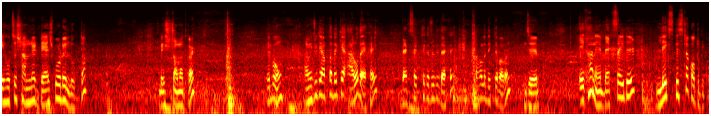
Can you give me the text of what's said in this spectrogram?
এই হচ্ছে সামনের ড্যাশবোর্ডের লুকটা বেশ চমৎকার। এবং আমি যদি আপনাদেরকে আরও দেখাই ব্যাক সাইড থেকে যদি দেখাই, তাহলে দেখতে পাবেন যে এখানে ব্যাক সাইডের লেগ স্পেসটা কতটুকু?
